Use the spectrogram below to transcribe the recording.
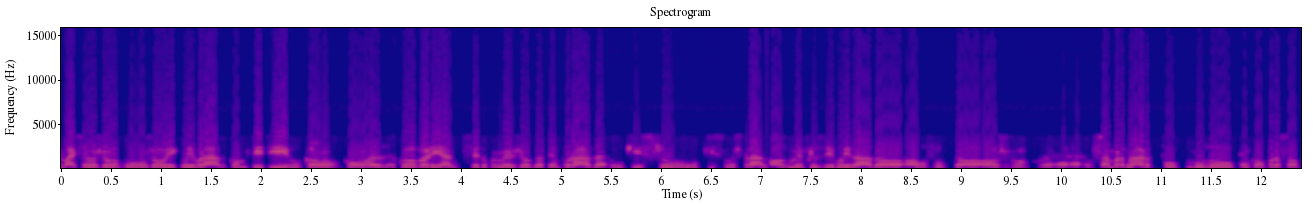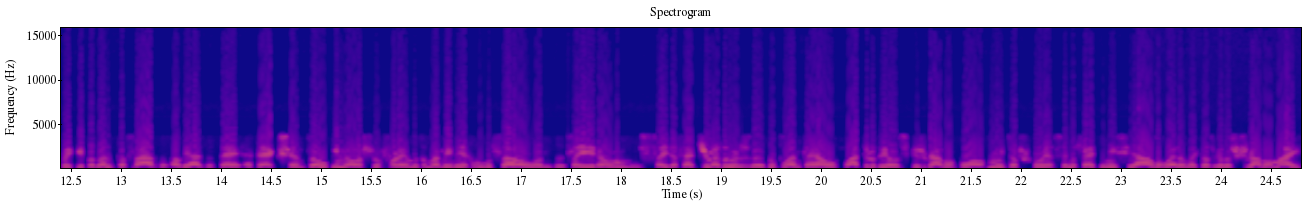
Vai ser um jogo, um jogo equilibrado, competitivo, com, com, a, com a variante de ser o primeiro jogo da temporada, o que isso, o que isso nos traz alguma imprevisibilidade ao, ao, ao, jogo. Uh, o São Bernardo pouco mudou em comparação com a equipa do ano passado, aliás, até, até acrescentou, e nós sofremos uma mini revolução onde saíram seis a sete jogadores do plantel, quatro deles que jogavam com muita frequência no set inicial, ou eram daqueles jogadores que jogavam mais.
